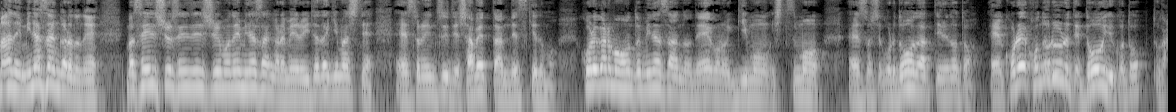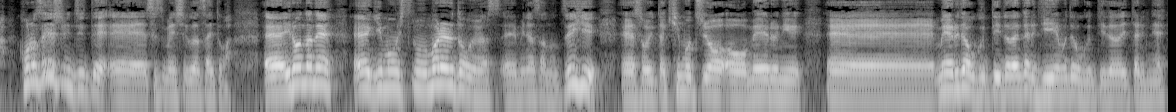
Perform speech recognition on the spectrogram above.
まあね、皆さんからのね、まあ先週、先々週もね、皆さんからメールいただきまして、えー、それについて喋ったんですけども、これからも本当皆さんのね、この疑問、質問、えー、そしてこれどうなっているのと、えー、これ、このルールってどういうこと？とか、この選手について、え、説明してくださいとか、え、いろんなね、え、疑問、質問生まれると思います。え、皆さんのぜひ、え、そういった気持ちをメールに、え、メールで送っていただいたり、DM で送っていただいたりね、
